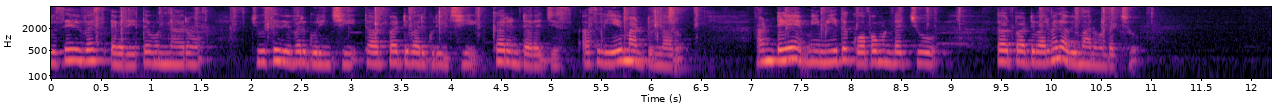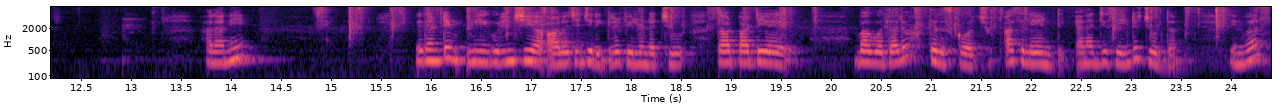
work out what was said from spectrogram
చూసే వివర్స్ ఎవరైతే ఉన్నారో చూసే వివర్ గురించి థర్డ్ పార్టీ వారి గురించి కరెంట్ ఎనర్జీస్ అసలు ఏమంటున్నారు? అంటే మీ మీద కోపం ఉండొచ్చు థర్డ్ పార్టీ వారి మీద అభిమానం ఉండొచ్చు. అలానే లేదంటే మీ గురించి ఆలోచించి రిగ్రెట్ ఫీల్ ఉండొచ్చు థర్డ్ పార్టీ భాగవతాలు తెలుసుకోవచ్చు. అసలు ఏంటి? ఎనర్జీస్ ఏంటో చూద్దాం. Universe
